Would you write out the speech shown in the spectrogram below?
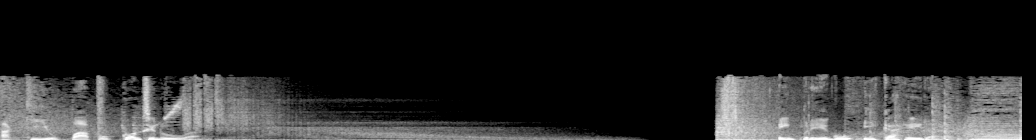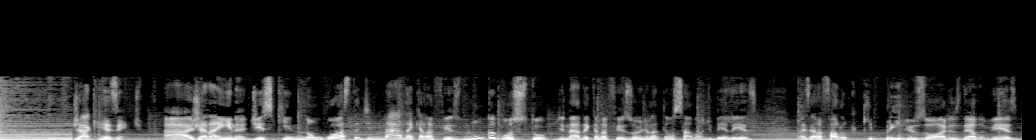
Aqui o papo continua. Emprego e carreira. Jaque Rezende. A Janaína diz que não gosta de nada que ela fez, nunca gostou de nada que ela fez. Hoje ela tem um salão de beleza. Mas ela fala que que brilha os olhos dela mesmo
